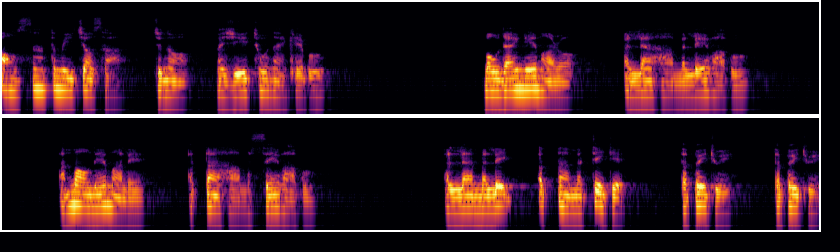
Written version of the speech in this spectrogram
အောင်ဆန်းသမီးကြောက်စာကျွန်တော်မရေးထိုးနိုင်ခဲ့ဘူးမုံတိုင်းထဲမှာတော့အလံဟာမလဲပါဘူးအမောင်ထဲမှာလည်းအတန်ဟာမဆဲပါဘူးအလံမလိတ်အတန်မတိတ်တဲ့တပိတ်တွေတပိတ်တွေ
